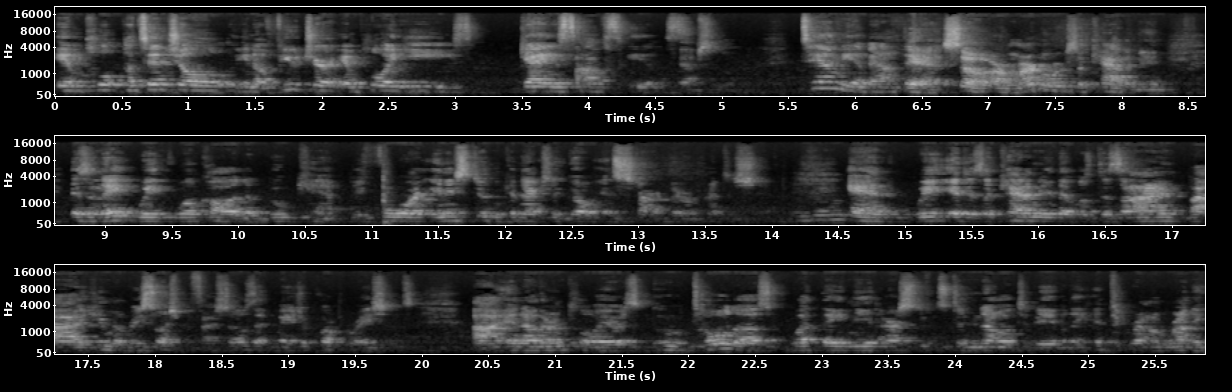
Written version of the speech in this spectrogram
employ, potential, you know, future employees gain soft skills. Absolutely. Tell me about that. Yeah, so our Martin Works Academy is an eight-week, we'll call it a boot camp, before any student can actually go and start their apprenticeship. Mhm. And we, it is an academy that was designed by human resource professionals at major corporations uh, and other employers who told us what they need our students to know to be able to hit the ground running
